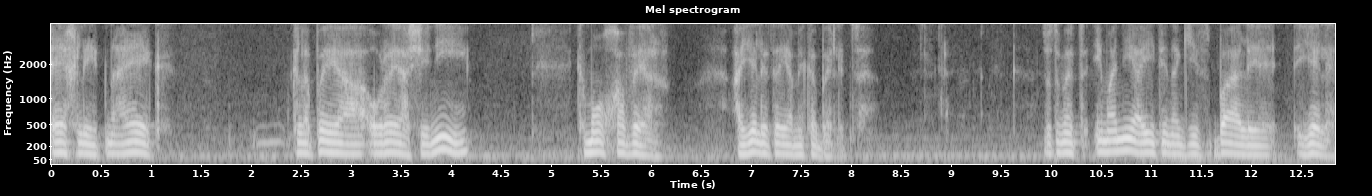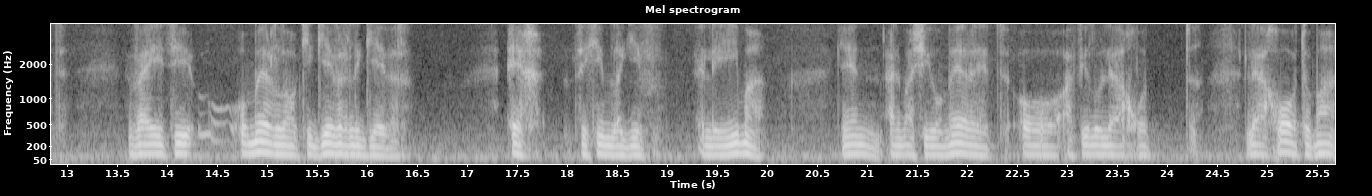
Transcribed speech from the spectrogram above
איך להתנהג כלפי ההורה השני כמו חבר, הילד היה מקבל את זה. זאת אומרת, אם אני הייתי נגיד בא לילד והייתי אומר לו כגבר לגבר איך צריכים להגיב לאימא, כן, על מה שהיא אומרת, או אפילו לאחות, לאחות או מה,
